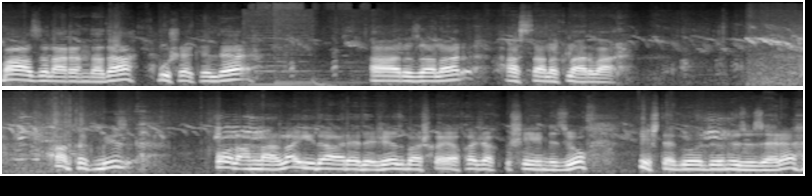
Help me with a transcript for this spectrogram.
Bazılarında da bu şekilde arızalar, hastalıklar var. Artık biz olanlarla idare edeceğiz. Başka yapacak bir şeyimiz yok. İşte gördüğünüz üzere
